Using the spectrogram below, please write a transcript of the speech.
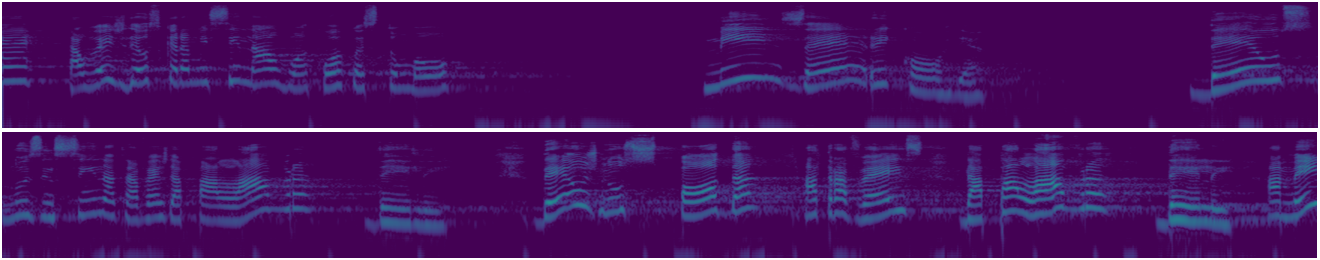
É, talvez Deus queira me ensinar alguma coisa com esse tumor. Misericórdia. Deus nos ensina através da palavra dele. Deus nos poda através da palavra dele. Amém?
